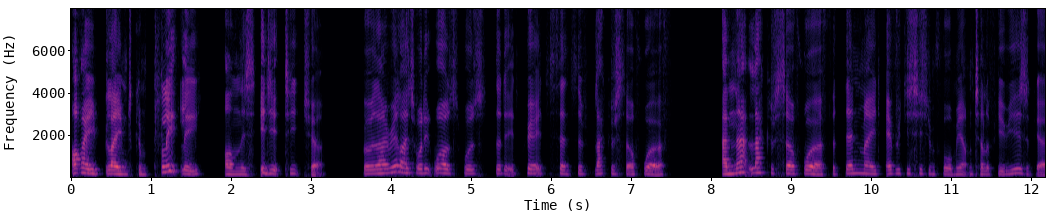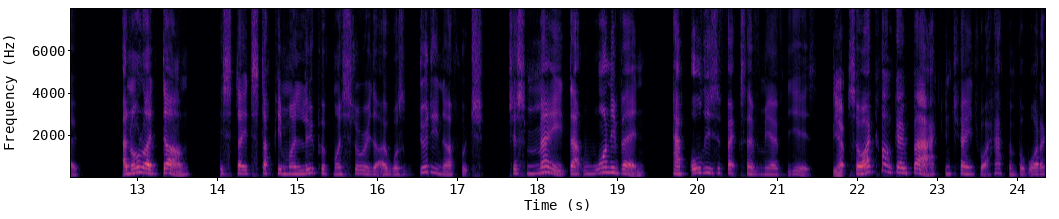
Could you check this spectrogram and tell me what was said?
I blamed completely on this idiot teacher. But when I realised what it was, was that it created a sense of lack of self worth. And that lack of self worth had then made every decision for me up until a few years ago. And all I'd done is stayed stuck in my loop of my story that I wasn't good enough, which just made that one event have all these effects over me over the years. Yep. So I can't go back and change what happened, but what I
